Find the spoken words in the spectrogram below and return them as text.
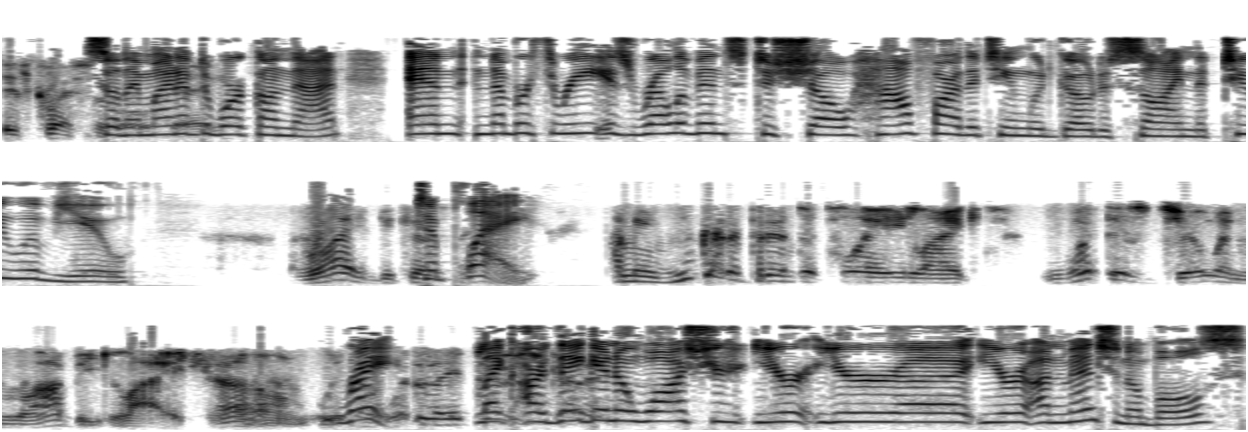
It's questionable. So they might have to work on that. And number three is relevance to show how far the team would go to sign the two of you right because to play. I mean, you've got to put into play like what does Joe and Robbie like? Um, know, Right. what do they do? Like, are they going to wash your your your uh, your unmentionables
